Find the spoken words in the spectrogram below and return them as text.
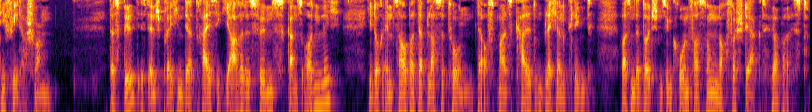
die Feder schwang. Das Bild ist entsprechend der 30 Jahre des Films ganz ordentlich, jedoch entzaubert der blasse Ton, der oftmals kalt und blechern klingt, was in der deutschen Synchronfassung noch verstärkt hörbar ist.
